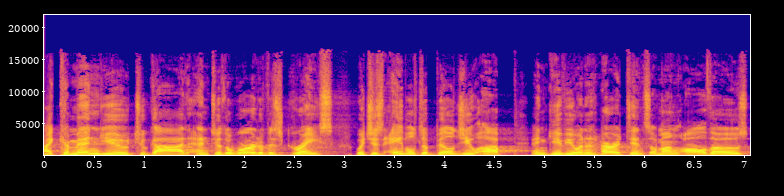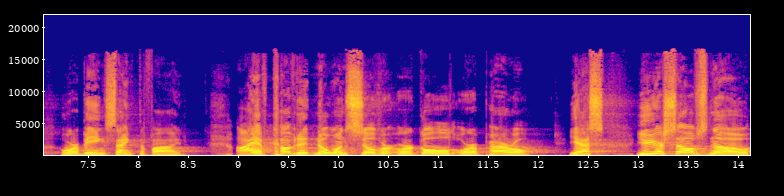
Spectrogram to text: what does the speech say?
I commend you to God and to the word of his grace, which is able to build you up and give you an inheritance among all those who are being sanctified. I have coveted no one's silver or gold or apparel. Yes, you yourselves know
